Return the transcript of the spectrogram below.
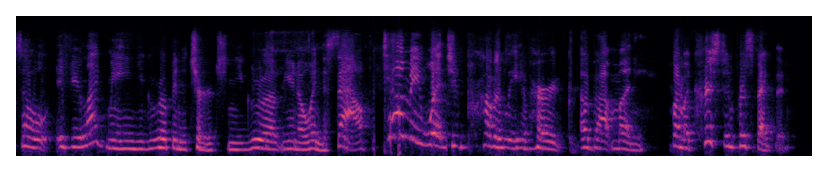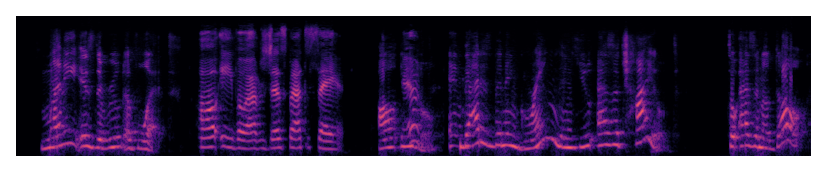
So, if you're like me and you grew up in the church and you grew up, you know, in the South, tell me what you probably have heard about money from a Christian perspective. Money is the root of what? All evil. I was just about to say it. All yeah. evil. And that has been ingrained in you as a child. So, as an adult,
